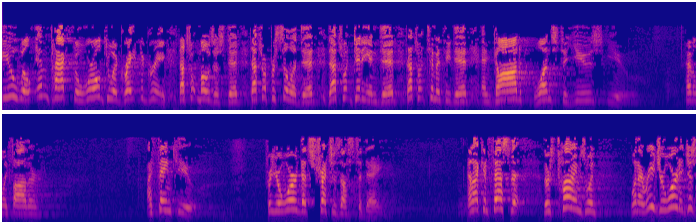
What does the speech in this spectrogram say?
you will impact the world to a great degree. That's what Moses did. That's what Priscilla did. That's what Gideon did. That's what Timothy did. And God wants to use you. Heavenly Father, I thank you for your word that stretches us today. And I confess that there's times when, when I read your word, it just,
